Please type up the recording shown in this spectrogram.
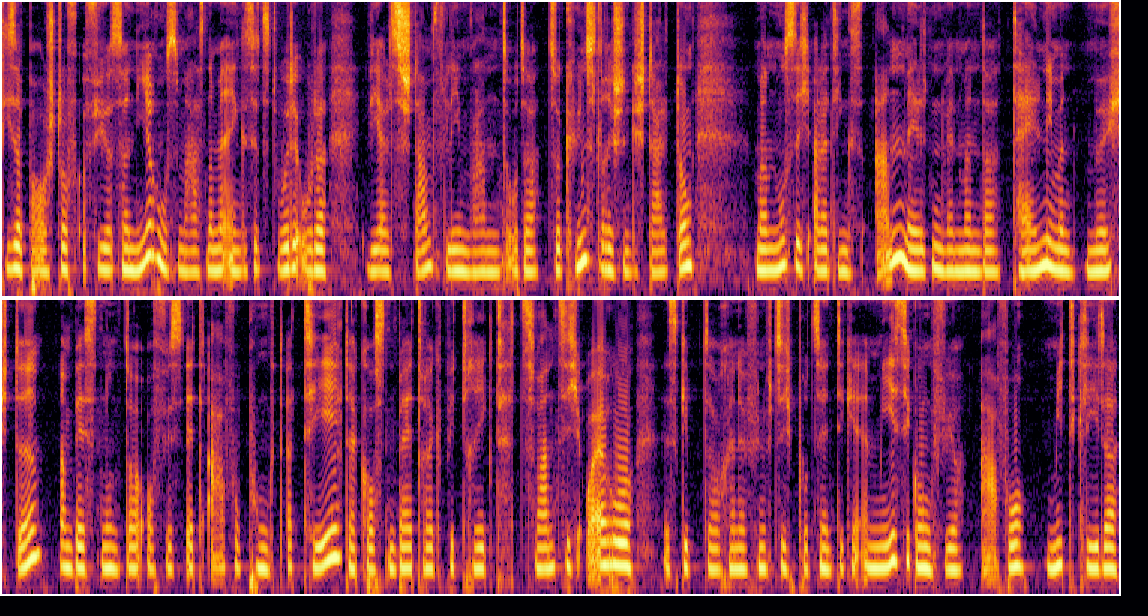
dieser Baustoff für Sanierungsmaßnahmen eingesetzt wurde oder wie als Stampflehmwand oder zur künstlerischen Gestaltung. Man muss sich allerdings anmelden, wenn man da teilnehmen möchte. Am besten unter office.afo.at. Der Kostenbeitrag beträgt 20 Euro. Es gibt auch eine 50-prozentige Ermäßigung für AFO-Mitglieder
